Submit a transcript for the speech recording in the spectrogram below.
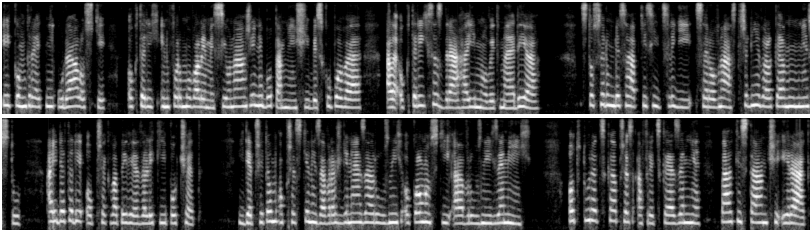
i konkrétní události, o kterých informovali misionáři nebo tamnější biskupové, ale o kterých se zdráhají mluvit média. 170 tisíc lidí se rovná středně velkému městu a jde tedy o překvapivě veliký počet. Jde přitom o křesťany zavražděné za různých okolností a v různých zemích. Od Turecka přes africké země, Pákistán či Irák,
